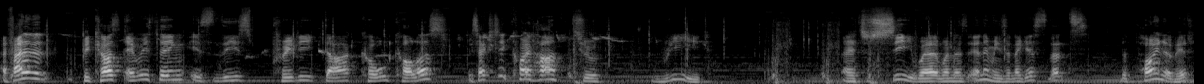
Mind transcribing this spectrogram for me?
I find that because everything is these pretty dark cold colors, it's actually quite hard to read. Uh, to see where when there's enemies, and I guess that's the point of it.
